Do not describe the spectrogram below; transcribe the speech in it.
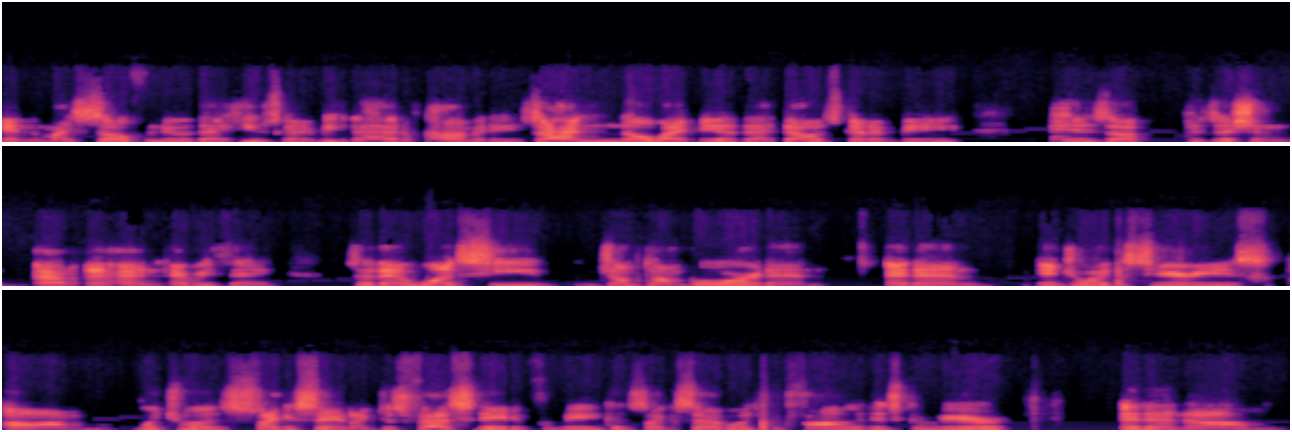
and myself knew that he was going to be the head of comedy. So I had no idea that that was going to be his uh, position and everything. So then once he jumped on board and and then enjoyed the series, um, which was like I said, like just fascinating for me because like I said, I've always been following his career. And then um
